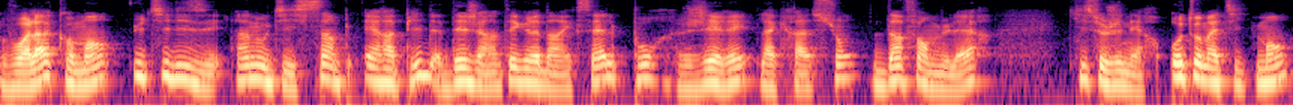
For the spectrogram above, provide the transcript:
voilà comment utiliser un outil simple et rapide déjà intégré dans Excel pour gérer la création d'un formulaire qui se génère automatiquement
